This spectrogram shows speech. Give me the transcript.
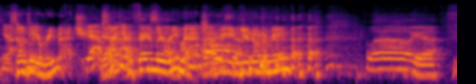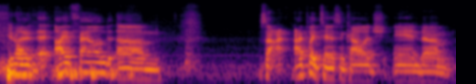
yeah, Sounds I mean- like a rematch. Yeah, It's Yeah, like I a think family so. rematch. I I mean, so. you know what I mean? Well, yeah. You know- I, I found. Um, so I, I played tennis in college, and um,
